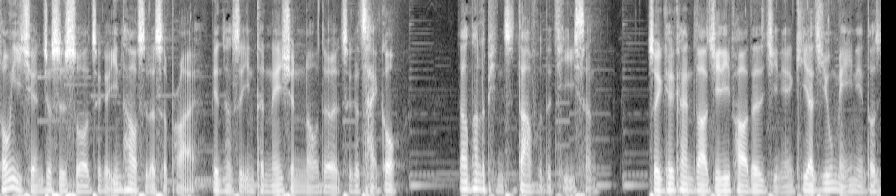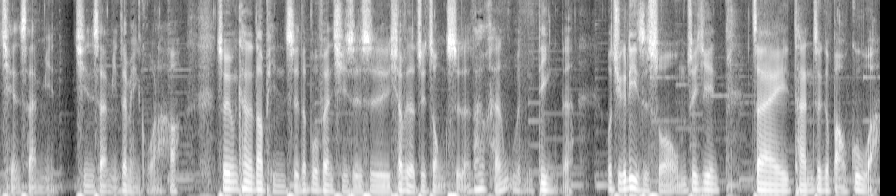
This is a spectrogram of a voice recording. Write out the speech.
从以前就是说这个 in house 的 supply 变成是 international 的这个采购，让它的品质大幅的提升。所以可以看到吉利跑的这几年，Kia 几乎每一年都是前三名、前三名，在美国了哈。所以我们看得到品质的部分其实是消费者最重视的，它很稳定的。我举个例子说，我们最近在谈这个保固啊，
